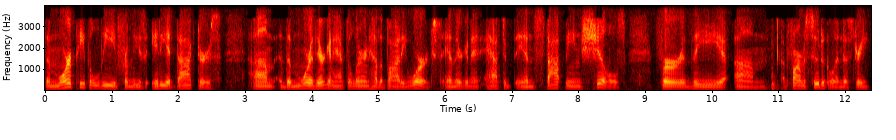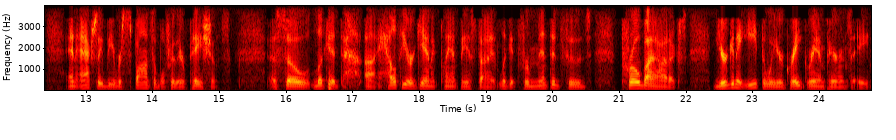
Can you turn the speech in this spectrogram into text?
The more people leave from these idiot doctors, um, the more they're going to have to learn how the body works, and they're going to have to and stop being shills for the um, pharmaceutical industry and actually be responsible for their patients. Uh, so look at uh, healthy organic plant-based diet. Look at fermented foods, probiotics. You're going to eat the way your great-grandparents ate.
